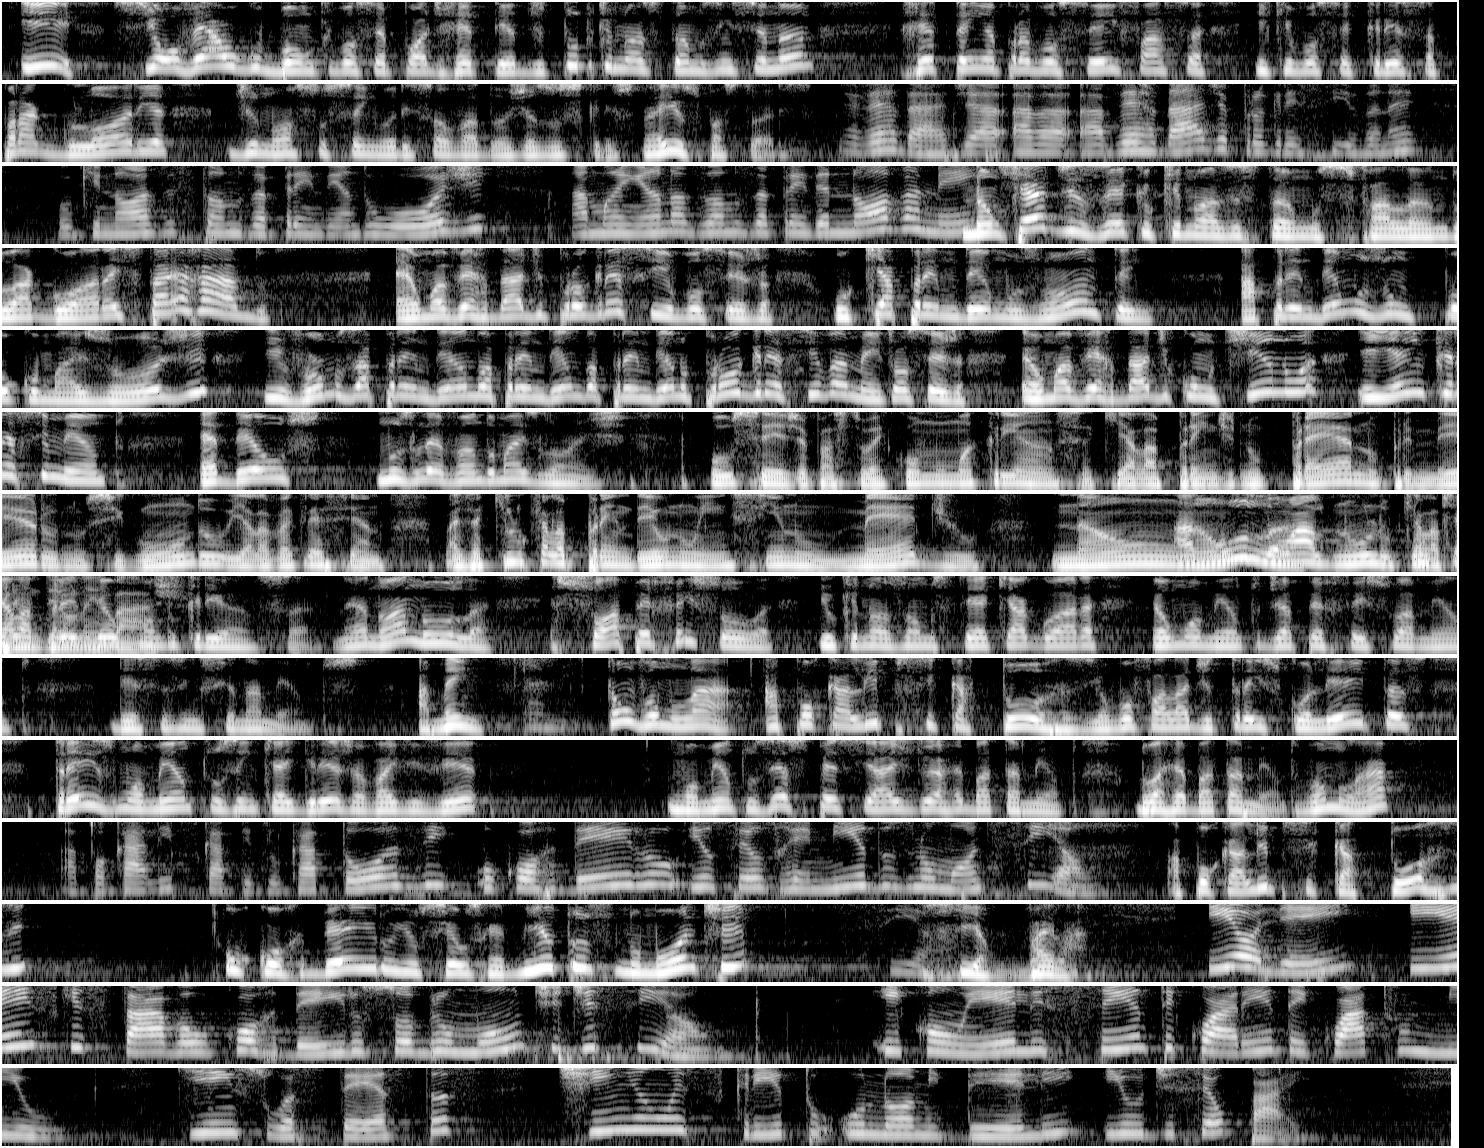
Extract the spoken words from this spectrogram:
E se houver algo bom que você pode reter de tudo que nós estamos ensinando, retenha para você e faça e que você cresça para a glória de nosso Senhor e Salvador Jesus Cristo. Não é isso, pastores? É verdade. A, a, a verdade é progressiva, né? O que nós estamos aprendendo hoje Amanhã nós vamos aprender novamente. Não quer dizer que o que nós estamos falando agora está errado. É uma verdade progressiva, ou seja, o que aprendemos ontem, aprendemos um pouco mais hoje e vamos aprendendo, aprendendo, aprendendo progressivamente. Ou seja, é uma verdade contínua e em crescimento. É Deus nos levando mais longe. Ou seja, pastor, é como uma criança que ela aprende no pré, no primeiro, no segundo e ela vai crescendo. Mas aquilo que ela aprendeu no ensino médio não anula, não, não anula o que, ela, que ela aprendeu, quando criança. Né? Não anula, é só aperfeiçoa. E o que nós vamos ter aqui agora é o momento de aperfeiçoamento desses ensinamentos. Amém? Amém? Então vamos lá, Apocalipse 14. Eu vou falar de três colheitas, três momentos em que a igreja vai viver momentos especiais do arrebatamento, do arrebatamento. Vamos lá. Apocalipse capítulo 14, o cordeiro e os seus remidos no monte Sião. Apocalipse 14, o cordeiro e os seus remidos no monte Sião. Sião. Vai lá. E olhei, e eis que estava o cordeiro sobre o monte de Sião, e com ele cento e quarenta e quatro mil, que em suas testas tinham escrito o nome dele e o de seu pai.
